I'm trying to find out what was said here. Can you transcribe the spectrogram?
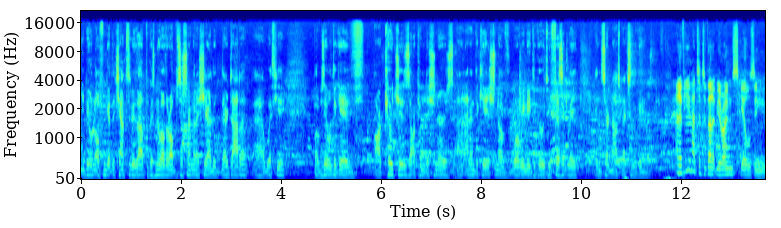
You don't often get the chance to do that because no other opposition are going to share the, their data uh, with you. But I was able to give our coaches, our conditioners, an, an indication of where we need to go to physically in certain aspects of the game. And have you had to develop your own skills in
